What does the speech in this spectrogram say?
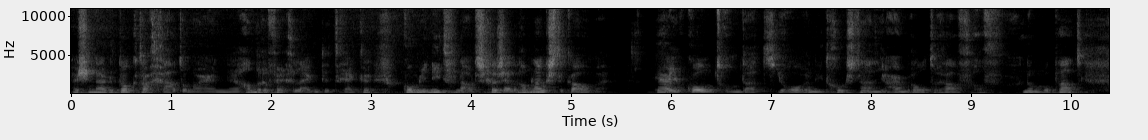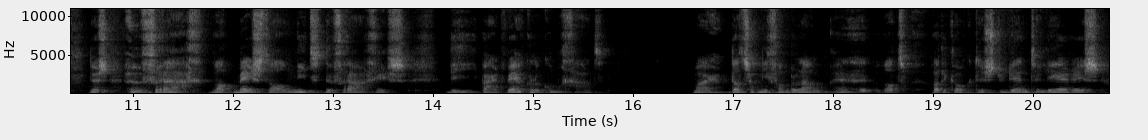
Als je naar de dokter gaat, om maar een andere vergelijking te trekken, kom je niet van nou, het is gezellig om langs te komen. Ja. Maar je komt omdat je oren niet goed staan, je arm rolt eraf of noem maar op wat. Dus een vraag, wat meestal niet de vraag is die, waar het werkelijk om gaat, maar dat is ook niet van belang. Hè. Wat, wat ik ook de studenten leer is,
